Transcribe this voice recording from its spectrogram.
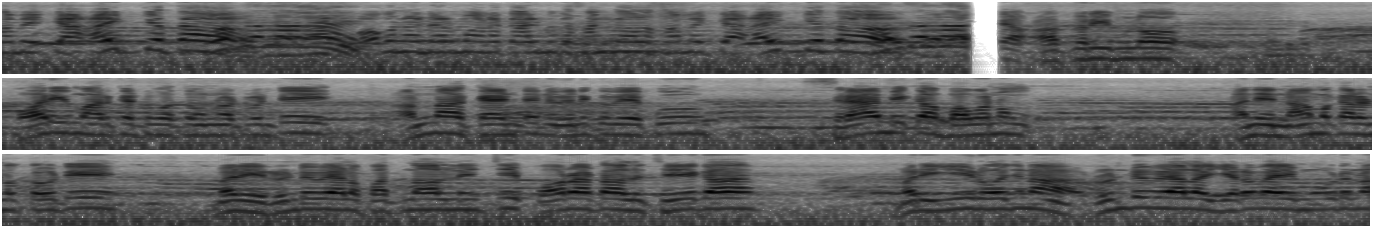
సమైక్య ఐక్యత. భవన నిర్మాణ కార్మిక సంఘాల సమైక్య ఐక్యత. ఆధ్వర్యంలో వారీ మార్కెట్ వద్ద ఉన్నటువంటి అన్నా క్యాంటీన్ వెనుక వైపు శ్రామిక భవనం అనే నామకరణతోటి మరి రెండు వేల పద్నాలుగు నుంచి పోరాటాలు చేయగా మరి ఈ రోజున రెండు వేల ఇరవై మూడున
